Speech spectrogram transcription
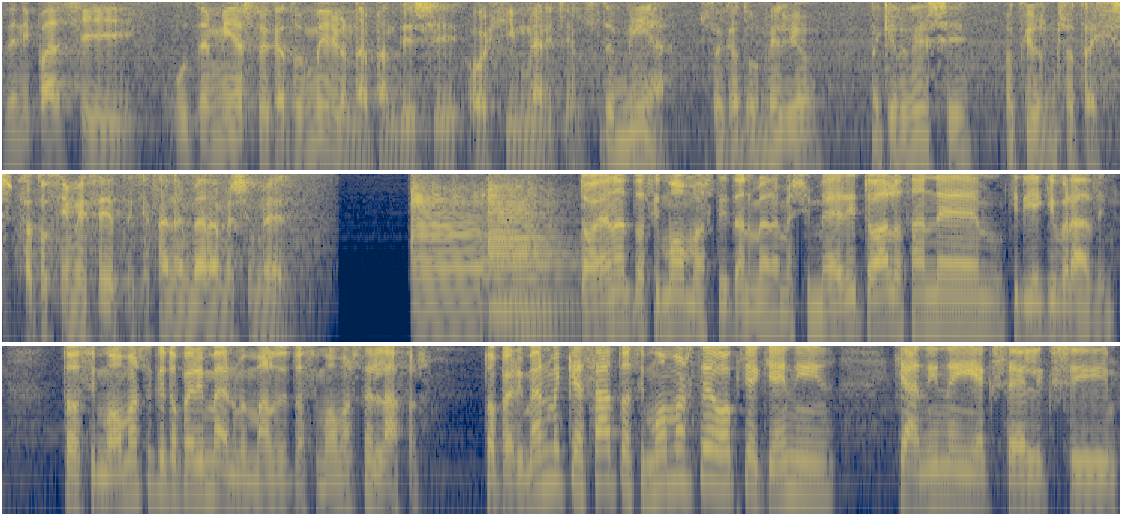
Δεν υπάρχει ούτε μία στο εκατομμύριο να απαντήσει όχι η Μέρκελ. Ούτε μία στο εκατομμύριο να κερδίσει ο κ. Μητσοτάκης. Θα το θυμηθείτε και θα είναι μέρα μεσημέρι. Το ένα το θυμόμαστε, ήταν μέρα μεσημέρι, το άλλο θα είναι Κυριακή βράδυ. Το θυμόμαστε και το περιμένουμε, μάλλον δεν το θυμόμαστε, λάθος. Το περιμένουμε και θα το θυμόμαστε όποια και, είναι, και αν είναι η εξέλιξη.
